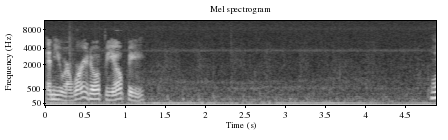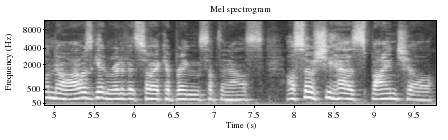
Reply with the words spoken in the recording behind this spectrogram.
And you are worried opie opie. Well, no, I was getting rid of it so I could bring something else. Also, she has spine chill.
